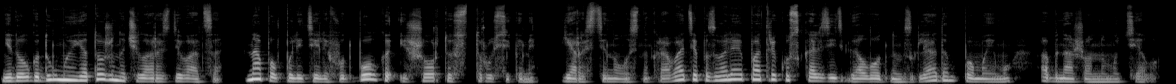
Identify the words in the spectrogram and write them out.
Недолго думая, я тоже начала раздеваться. На пол полетели футболка и шорты с трусиками. Я растянулась на кровати, позволяя Патрику скользить голодным взглядом по моему обнаженному телу.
